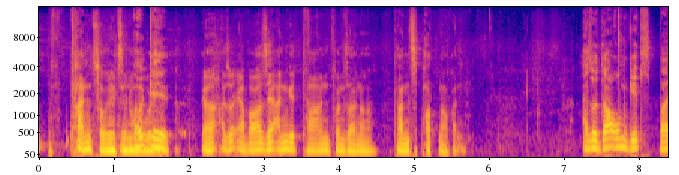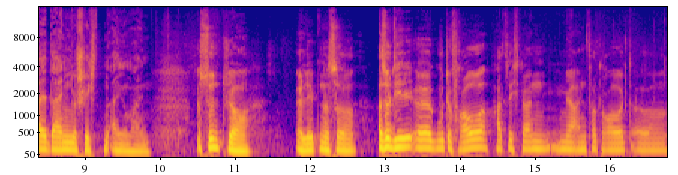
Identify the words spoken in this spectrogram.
Tanzholz in der Hose. Okay. Ja, also er war sehr angetan von seiner Tanzpartnerin. Also darum geht es bei deinen Geschichten allgemein. Es sind ja Erlebnisse. Also die äh, gute Frau hat sich dann mir anvertraut äh,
